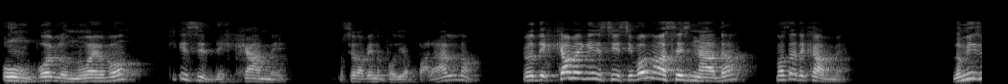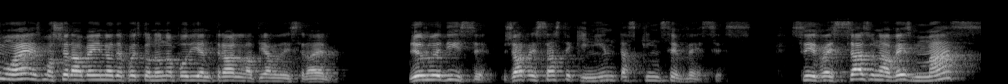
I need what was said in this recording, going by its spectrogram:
un pueblo nuevo, ¿qué quiere decir déjame? Moshe Rabbeinu podía pararlo, pero déjame quiere decir, si vos no haces nada, vas a dejarme. Lo mismo es Moshe Rabbeinu después cuando no podía entrar en la tierra de Israel. Dios le dice, ya rezaste 515 veces. Si rezas una vez más,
